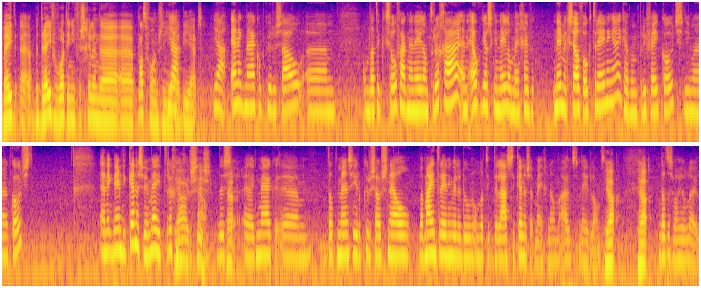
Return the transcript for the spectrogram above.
eh, bedreven wordt in die verschillende eh, platforms die, Ja. je, die je hebt. ja. En ik merk op Curaçao, ehm, omdat ik zo vaak naar Nederland terug ga... en elke keer als ik in Nederland ben, geef ik, neem ik zelf ook trainingen. Ik heb een privécoach die me coacht. En ik neem die kennis weer mee terug Ja, naar Curaçao. precies. Dus Ja. eh, ik merk ehm, dat mensen hier op Curaçao snel bij mij een training willen doen... omdat ik de laatste kennis heb meegenomen uit Nederland. Ja, ja, En dat is wel heel leuk.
